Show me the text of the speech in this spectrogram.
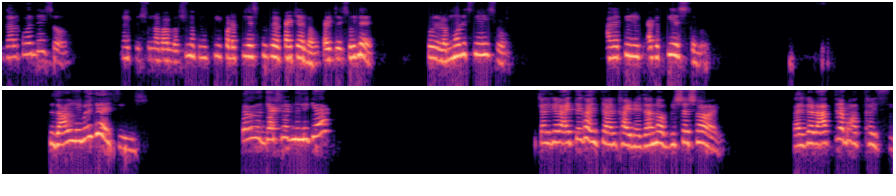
জাল করে দিয়েছ এই তো শোনা ভালো। শোনো, তুমি কি করে পিএস পুজো কাইটে এলো কাইটে শুইলে করে এলো মরিচ নিয়ে আইসো? আগে আগে পিএস ছিল। তুই জাল নেমেই দিয়ে আইছিস। তাহলে গ্যাস লাইট নিলি কে? কালকে রাইতে খাইছি, আর খাই নাই, জানো? বিশ্বাস হয়? কালকে রাত্রে ভাত খাইছি,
